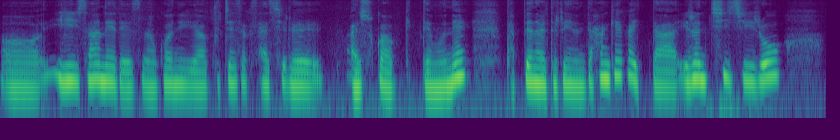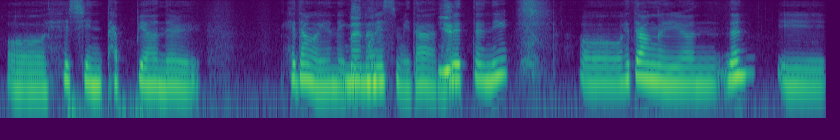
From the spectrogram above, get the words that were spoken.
어, 이 사안에 대해서는 권익위와 구체적 사실을 알 수가 없기 때문에 답변을 드리는데 한계가 있다. 이런 취지로 어, 해신 답변을 해당 의원에게 네네. 보냈습니다. 예. 그랬더니 어 해당 의원은 이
